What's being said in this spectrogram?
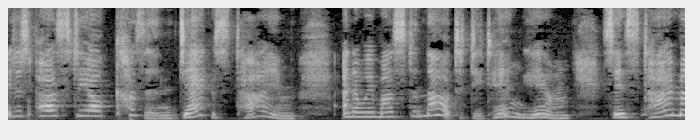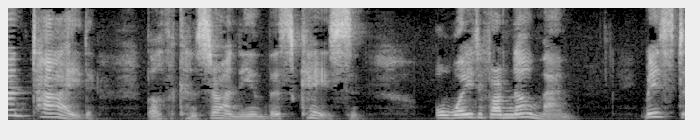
it is past your cousin Jack's time, and we must not detain him, since time and tide, both concerned in this case, wait for no man. Mr.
